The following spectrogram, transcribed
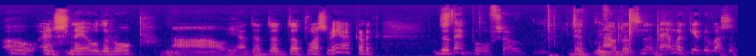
Oh, en sneeuw erop. Nou ja, dat, dat, dat was werkelijk. Dat, Steppen of zo. dat, nou, dat, dat- elke keer was het.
